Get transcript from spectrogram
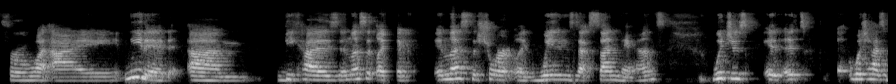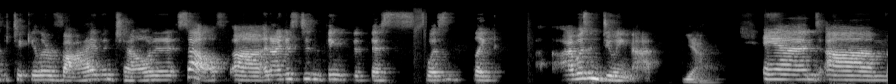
for what I needed. Um, because unless it like unless the short like wins at Sundance, which is it, it's which has a particular vibe and tone in itself, uh, and I just didn't think that this was like I wasn't doing that. Yeah. And um,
